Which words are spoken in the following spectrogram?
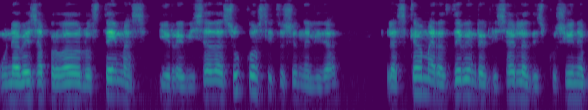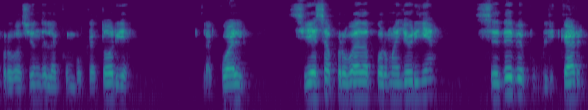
Una vez aprobados los temas y revisada su constitucionalidad, las cámaras deben realizar la discusión y aprobación de la convocatoria, la cual, si es aprobada por mayoría, se debe publicar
